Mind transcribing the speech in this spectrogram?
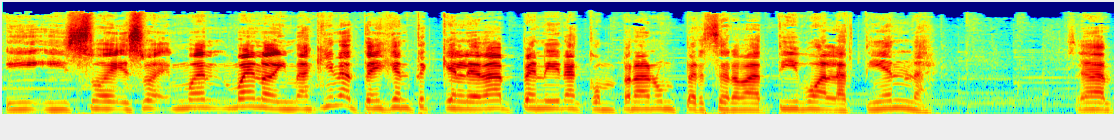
y, bueno, imagínate, hay gente que le da pena ir a comprar un preservativo a la tienda. O sea,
